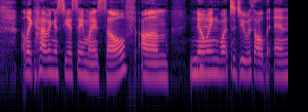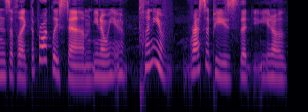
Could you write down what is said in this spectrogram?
like having a CSA myself, um, knowing what to do with all the ends of like the broccoli stem. You know, we have plenty of recipes that you know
